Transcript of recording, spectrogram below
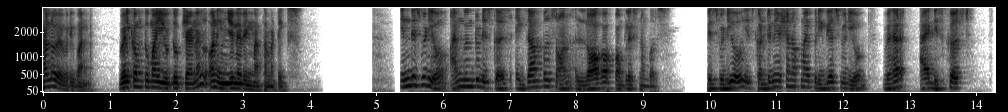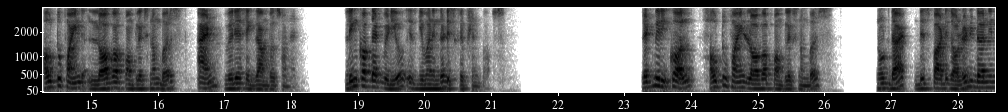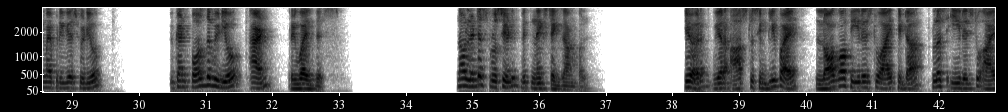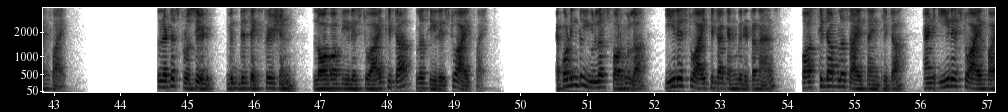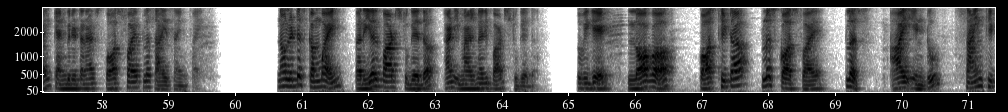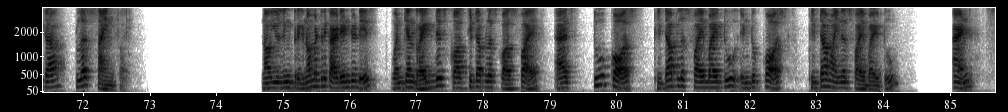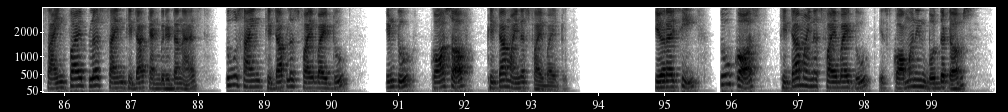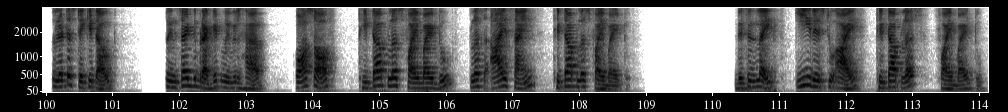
Hello everyone. Welcome to my YouTube channel on engineering mathematics. In this video, I'm going to discuss examples on log of complex numbers. This video is continuation of my previous video where I discussed how to find log of complex numbers and various examples on it. Link of that video is given in the description box. Let me recall how to find log of complex numbers. Note that this part is already done in my previous video. You can pause the video and revise this. Now let us proceed with next example. Here we are asked to simplify log of e raised to i theta plus e raised to i phi. So let us proceed with this expression log of e raised to i theta plus e raised to i phi. According to Euler's formula, e raised to i theta can be written as cos theta plus i sin theta and e raised to i phi can be written as cos phi plus i sin phi. Now let us combine real parts together and imaginary parts together. So we get log of cos theta plus cos phi plus i into sin theta plus sin phi. Now using trigonometric identities, one can write this cos theta plus cos phi as 2 cos theta plus phi by 2 into cos theta minus phi by 2 and sin phi plus sin theta can be written as 2 sin theta plus phi by 2 into cos of theta minus phi by 2. Here I see 2 cos theta minus phi by 2 is common in both the terms. So let us take it out. So inside the bracket we will have cos of theta plus phi by 2 plus i sin theta plus phi by 2. This is like e raised to i theta plus phi by 2.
